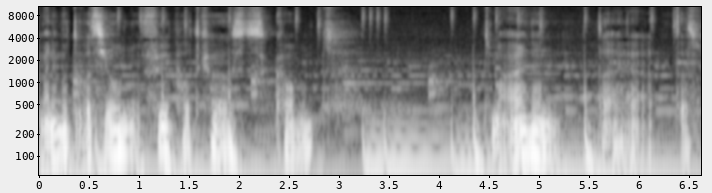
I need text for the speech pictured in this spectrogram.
meine Motivation für Podcasts kommt zum einen daher, dass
